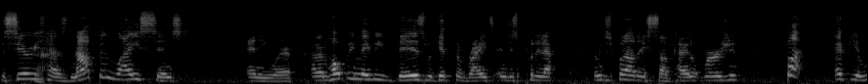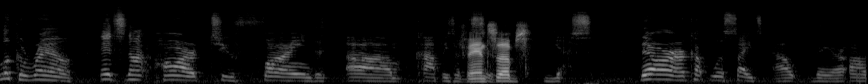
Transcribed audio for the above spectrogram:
the series has not been licensed anywhere, and I'm hoping maybe Viz would get the rights and just put it out, and just put out a subtitled version. But if you look around, it's not hard to find um, copies of the Fan subs. Yes. There are a couple of sites out there. Um,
